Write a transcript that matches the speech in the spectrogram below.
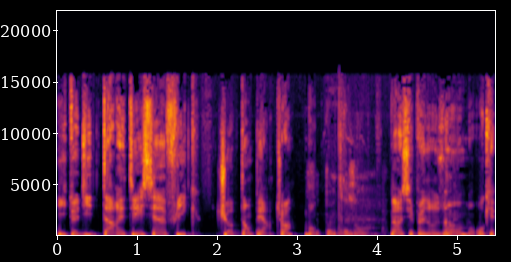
il te dit de t'arrêter, c'est un flic, tu obtempères, tu vois? Bon. C'est pas une raison. hein. Non, c'est pas une raison. Bon, ok.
